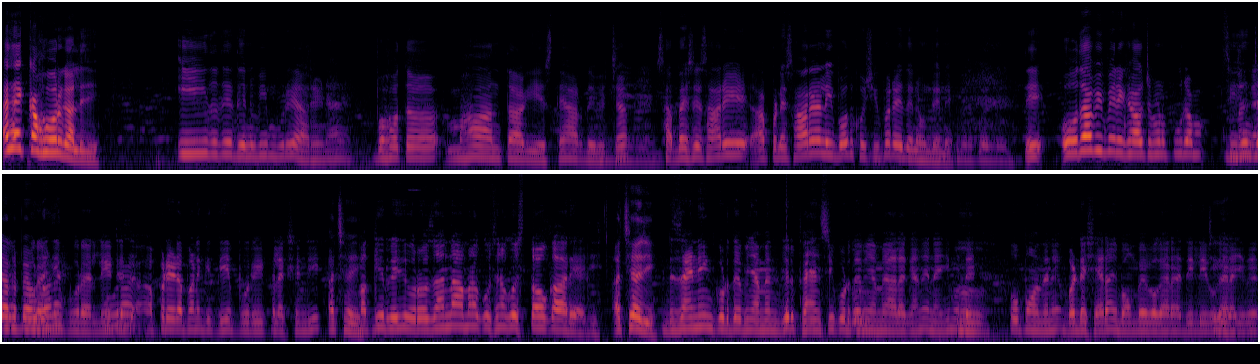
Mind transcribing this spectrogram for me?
ਅੱਛਾ ਇੱਕ ਹੋਰ ਗੱਲ ਜੀ। ਈਦ ਦੇ ਦਿਨ ਵੀ ਮੂਰੇ ਆ ਰਹੇ ਨੇ। ਬਹੁਤ ਮਹਾਨਤਾ ਆ ਗਈ ਇਸ ਤਿਉਹਾਰ ਦੇ ਵਿੱਚ। ਸਭ ਵੈਸੇ ਸਾਰੇ ਆਪਣੇ ਸਾਰਿਆਂ ਲਈ ਬਹੁਤ ਖੁਸ਼ੀ ਭਰੇ ਦਿਨ ਹੁੰਦੇ ਨੇ। ਬਿਲਕੁਲ ਜੀ। ਤੇ ਉਹਦਾ ਵੀ ਮੇਰੇ ਖਿਆਲ ਚ ਹੁਣ ਪੂਰਾ ਸੀਜ਼ਨ ਚੱਲ ਪਿਆ ਹੋਊਗਾ ਜੀ ਨਾ? ਪੂਰਾ ਲੇਟੈਸਟ ਅਪਡੇਟ ਨੇ ਕੀਤੀ ਹੈ ਪੂਰੀ ਕਲੈਕਸ਼ਨ ਜੀ। ਅੱਛਾ ਜੀ। ਬਾਕੀ ਰੋਜ਼- ਰੋਜ਼ਾਨਾ ਆਪਣਾ ਕੁਛ ਨਾ ਕੁਛ ਸਟਾਕ ਆ ਰਿਹਾ ਜੀ। ਅੱਛਾ ਜੀ। ਡਿਜ਼ਾਈਨਿੰਗ ਕੁੜਤੇ ਪਜਾਮੇ ਜਿਹੜੇ ਫੈਂਸੀ ਕੁੜਤੇ ਪਜਾਮੇ ਵਾਲਾ ਕਹਿੰਦੇ ਨੇ ਜੀ ਮੁੰਡੇ ਉਹ ਪਾਉਂਦੇ ਨੇ। ਵੱਡੇ ਸ਼ਹਿਰਾਂ 'ਚ ਬੰਬੇ ਵਗੈਰਾ ਦਿੱਲੀ ਵਗੈਰਾ ਜਿਵੇਂ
